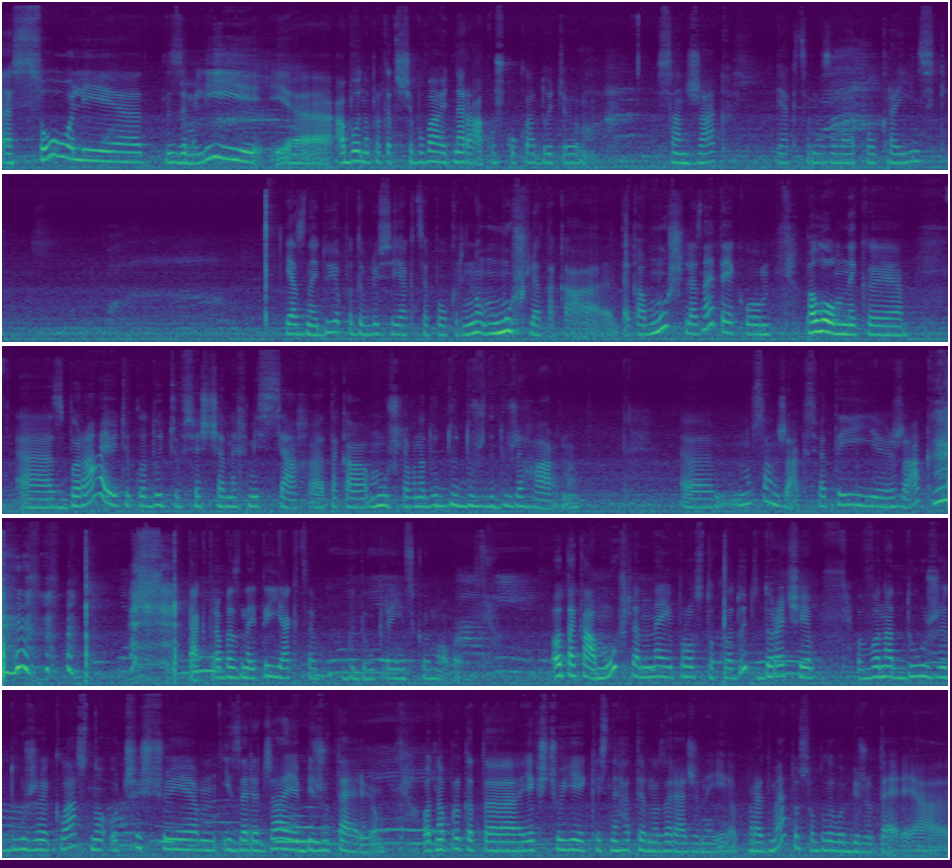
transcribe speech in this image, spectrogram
е, Солі, землі, е, або, наприклад, ще бувають на ракушку кладуть е, санжак, як це називає по-українськи. Я знайду, я подивлюся, як це по українськи Ну, мушля така, така мушля, знаєте, яку паломники е, збирають і кладуть у священних місцях. Така мушля, вона ду- ду- дуже дуже гарна. Е, Ну, Санжак, святий Жак. Так, треба знайти, як це буде українською мовою. Отака мушля, на неї просто кладуть. До речі, вона дуже дуже класно очищує і заряджає біжутерію. От, наприклад, е, якщо є якийсь негативно заряджений предмет, особливо біжутерія,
